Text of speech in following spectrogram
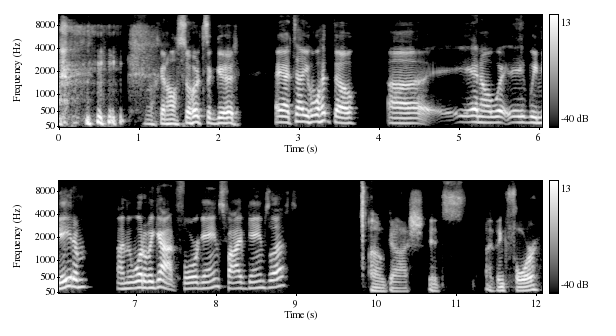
Looking all sorts of good. Hey, I tell you what though, uh, you know we, we need him. I mean, what do we got? Four games, five games left. oh gosh, it's I think four.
